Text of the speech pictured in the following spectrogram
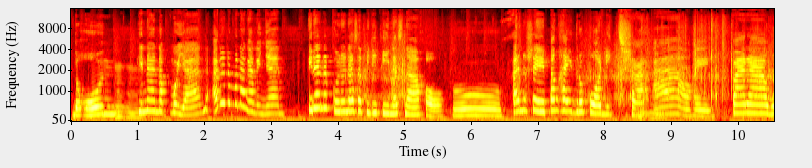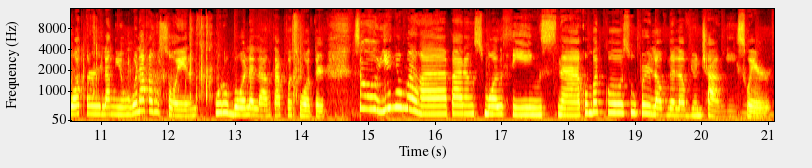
doon. Mm-mm. Hinanap mo yan? Ano naman ang ano niyan? Hinanap ko na nasa Pilipinas na ako. Oh. Ano siya eh, pang hydroponics siya. Ah, okay. Para water lang yung, wala kang soil, puro bola lang, tapos water. So, yun yung mga parang small things na kung ba't ko super love na love yung Changi, swear.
